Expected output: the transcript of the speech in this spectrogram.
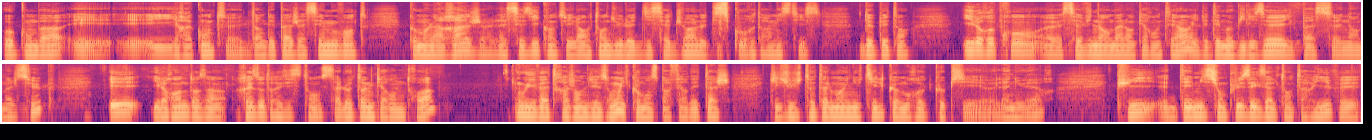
au combat, et, et il raconte euh, dans des pages assez émouvantes comment la rage l'a saisi quand il a entendu le 17 juin le discours d'armistice de Pétain. Il reprend euh, sa vie normale en 41, il est démobilisé, il passe normal sup, et il rentre dans un réseau de résistance à l'automne 43, où il va être agent de liaison, il commence par faire des tâches qu'il juge totalement inutiles, comme recopier euh, l'annuaire. Puis des missions plus exaltantes arrivent et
